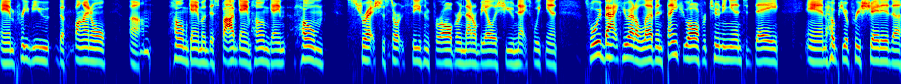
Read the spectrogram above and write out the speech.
and preview the final um, home game of this five game home game home stretch to start the season for Auburn. That'll be LSU next weekend. So we'll be back here at 11. Thank you all for tuning in today and hope you appreciated a, uh,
